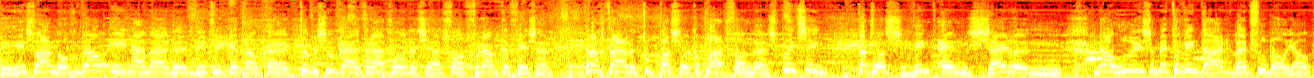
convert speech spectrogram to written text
De is waar nog wel in IJmuiden dit weekend ook eh, te bezoeken uiteraard worden. Dat is juist van Frank de Visser. Daarachteraan de toepasselijke plaat van eh, Splitsing. Dat was Wind en Zeilen. Nou, hoe is het met de wind daar bij het voetbal, Joop?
